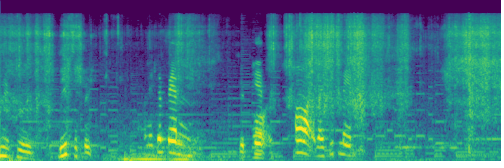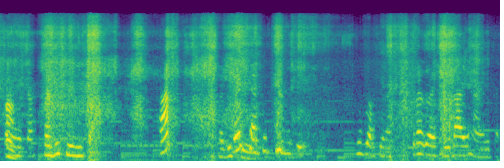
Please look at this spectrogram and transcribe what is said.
นี่คือลิปสติกอันนี้จะเป็น เจ็ดเห็ร้อดยทอดใบพิษเล็กอันนี้จ้ะใช้วิธีจ้ะฮะใช้วิได้ธีแค่พิษพิษสิลูกเบือกสินะจะได้เลยสีได้หายจ้ะ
